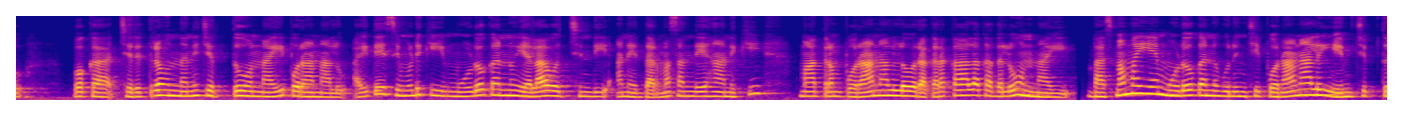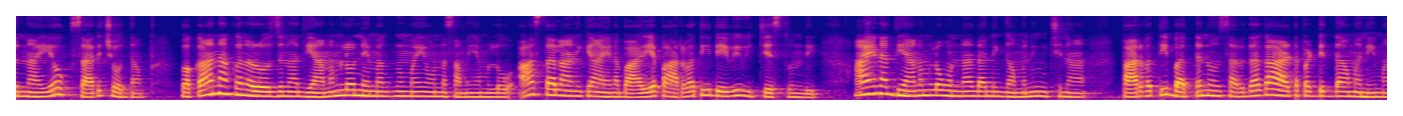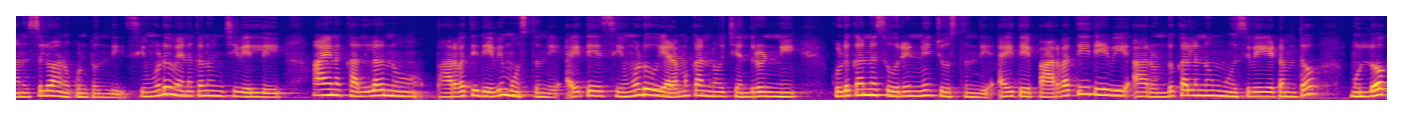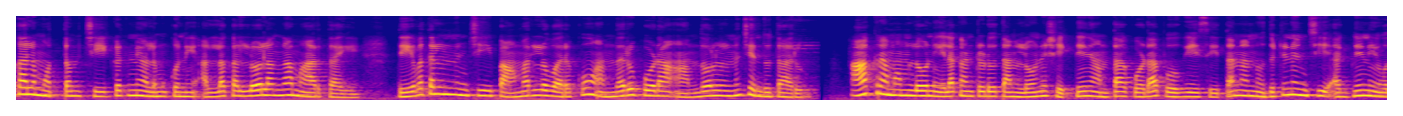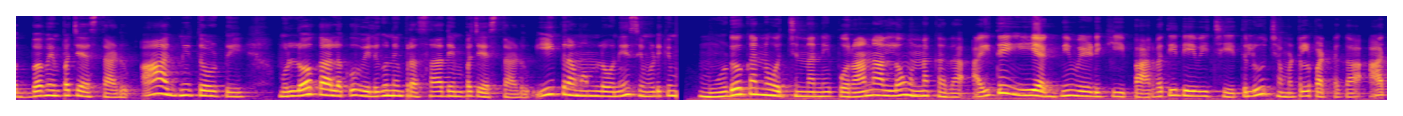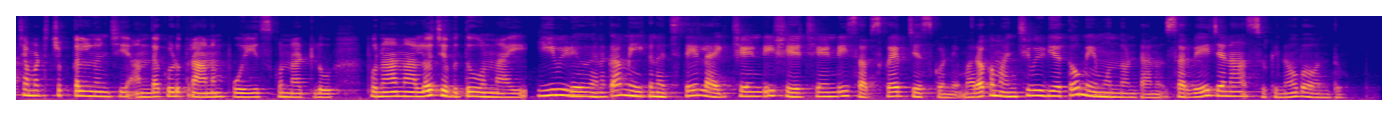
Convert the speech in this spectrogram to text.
ఒక చరిత్ర ఉందని చెప్తూ ఉన్నాయి పురాణాలు. అయితే శివుడికి మూడో కన్ను ఎలా వచ్చింది అనే ధర్మ సందేహానికి మాత్రం పురాణాల్లో రకరకాల కథలు ఉన్నాయి. భస్మమయ్యే మూడో కన్ను గురించి పురాణాలు ఏం చెప్తున్నాయో ఒకసారి చూద్దాం. ఒకనొక రోజున ధ్యానంలో నిమగ్నమై ఉన్న సమయంలో ఆ స్థలానికి ఆయన భార్య పార్వతీదేవి విచ్చేస్తుంది. ఆయన ధ్యానంలో ఉన్నాడని గమనించిన పార్వతి భర్తను సరదాగా ఆటపట్టిద్దామని మనసులో అనుకుంటుంది. శివుడు వెనుక నుంచి వెళ్ళి ఆయన కళ్ళను పార్వతీదేవి మూస్తుంది. అయితే శివుడు ఎడమ కన్ను చంద్రుడిని కుడికన్న సూర్యుడిని చూస్తుంది. అయితే పార్వతీదేవి ఆ రెండు కళ్ళను మూసివేయటంతో ముల్లోకాలు మొత్తం చీకటిని అలుముకొని అల్లకల్లోలంగా మారుతాయి. దేవతల నుంచి పామరుల వరకు అందరూ కూడా ఆందోళన చెందుతారు. ఆ క్రమంలో నీలకంఠుడు తనలోని శక్తిని అంతా కూడా పోగేసి తన నుదుటి నుంచి అగ్నిని ఉద్భవింపచేస్తాడు. ఆ అగ్నితోటి ముల్లోకాలకు వెలుగుని ప్రసాదింపచేస్తాడు. ఈ క్రమంలోనే శివుడికి మూడో కన్ను వచ్చిందని పురాణాల్లో ఉన్న కథ. అయితే ఈ అగ్ని వేడికి పార్వతీదేవి చేతులు చెమటలు పట్టగా ఆ చెమట చుక్కల నుంచి అందకుడు ప్రాణం పోయేసుకున్నట్లు పురాణాల్లో చెబుతూ ఉన్నాయి. ఈ వీడియో కనుక మీకు నచ్చితే లైక్ చేయండి షేర్ చేయండి సబ్స్క్రైబ్ చేసుకోండి. మరొక మంచి వీడియోతో మేము ముందుంటాను. సర్వే జన సుఖినో భవంతు.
